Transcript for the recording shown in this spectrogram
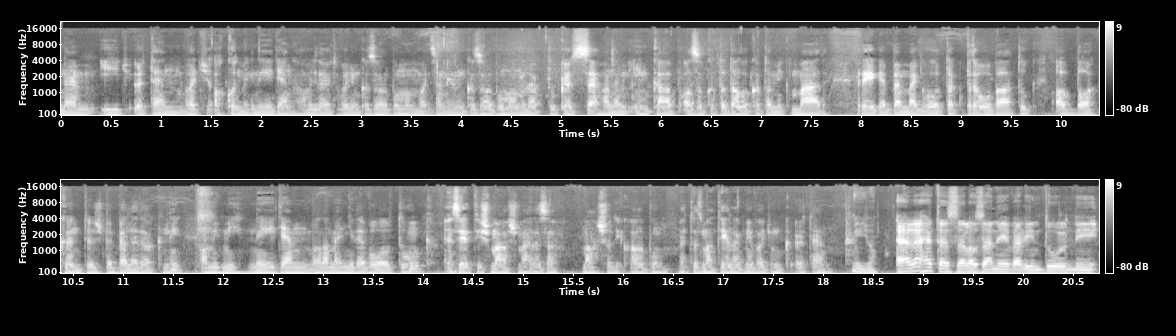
nem így öten, vagy akkor meg négyen, ahogy rajta vagyunk az albumon, vagy zenélünk az albumon, raktuk össze, hanem inkább azokat a dalokat, amik már régebben megvoltak, próbáltuk abba a köntösbe belerakni, ami mi négyen valamennyire voltunk. Ezért is más már ez a második album, mert ez már tényleg mi vagyunk öten. Így van. El lehet ezzel a zenével indulni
